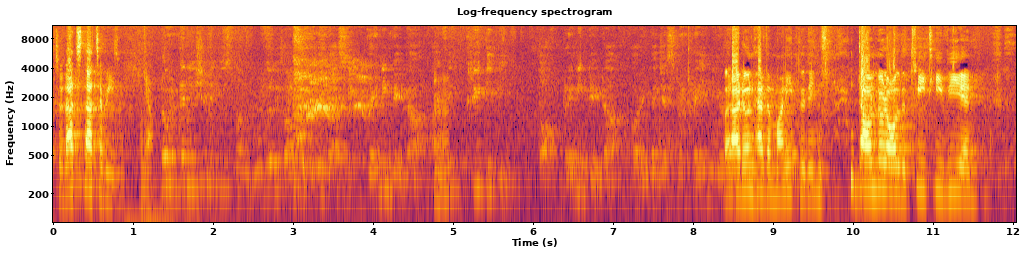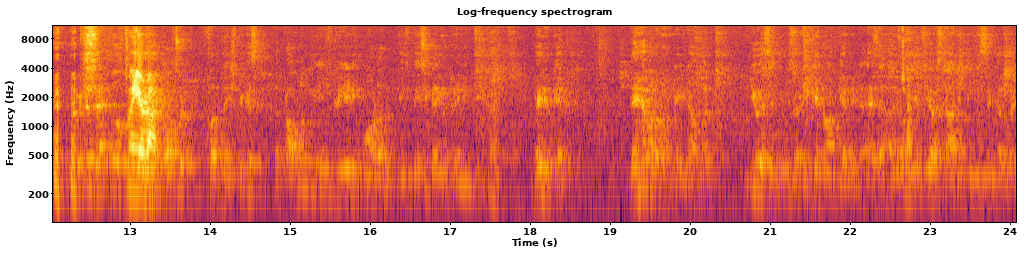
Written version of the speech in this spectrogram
so that's that's a reason. Yeah. No, but then you should use one. Google is also giving us training data. I Mhm. think 3 TB of training data or images to train your. But I don't have the money to download all the 3TB and because that was what play around. also published. Because the problem in creating model is basically your training data. Hmm. Where you get it. They have a lot of data, but you as a user, you cannot get it. As a, know Sure. if you are starting in a single way.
